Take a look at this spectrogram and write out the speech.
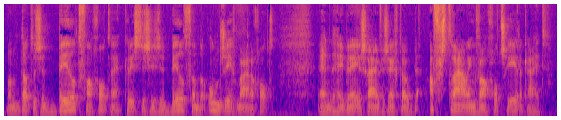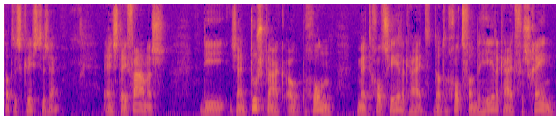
Want dat is het beeld van God. Hè? Christus is het beeld van de onzichtbare God. En de Hebreeën schrijver zegt ook de afstraling van Gods heerlijkheid. Dat is Christus. Hè? En Stefanus, die zijn toespraak ook begon met Gods heerlijkheid. Dat de God van de heerlijkheid verscheen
